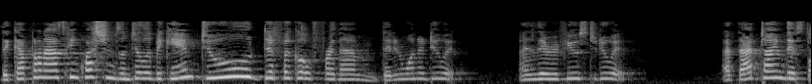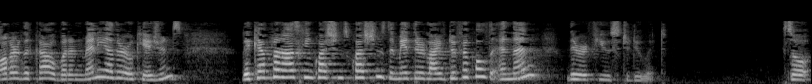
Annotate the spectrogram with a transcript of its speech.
They kept on asking questions until it became too difficult for them. They didn't want to do it. And they refused to do it. At that time, they slaughtered the cow, but on many other occasions, they kept on asking questions, questions, they made their life difficult, and then they refused to do it. So,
